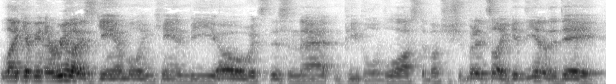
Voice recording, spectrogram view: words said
like I mean, I realize gambling can be oh, it's this and that, and people have lost a bunch of shit. But it's like at the end of the day,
